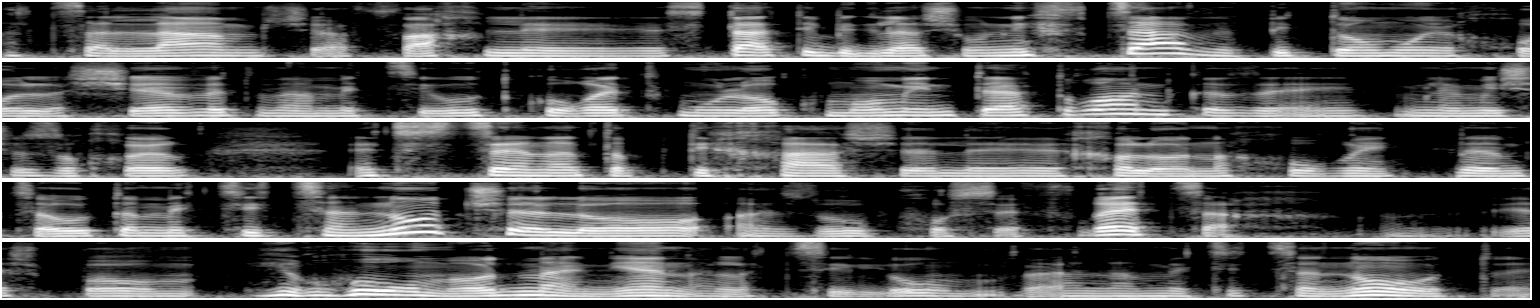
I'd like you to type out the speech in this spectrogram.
הצלם, שהפך לסטטי בגלל שהוא נפצע, ופתאום הוא יכול לשבת, והמציאות קורית מולו כמו מין תיאטרון כזה, למי שזוכר את סצנת הפתיחה של uh, חלון אחורי. באמצעות המציצנות שלו, אז הוא חושף רצח. יש פה הרהור מאוד מעניין על הצילום ועל המציצנות, אה,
